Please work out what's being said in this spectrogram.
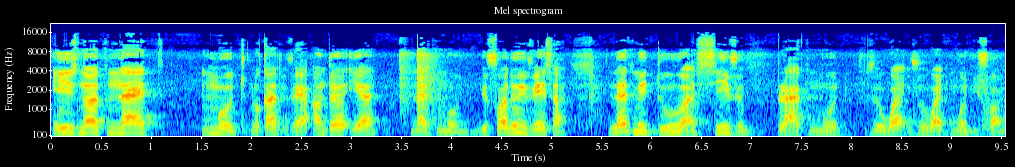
is not night mode. Look at we are under here night mode. Before doing this uh, let me do uh, see the black mode the white the white mode before.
